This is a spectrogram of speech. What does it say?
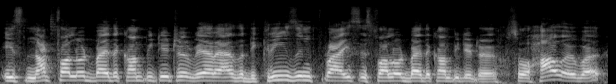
is not followed by the competitor whereas the decrease in price is followed by the competitor. So however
